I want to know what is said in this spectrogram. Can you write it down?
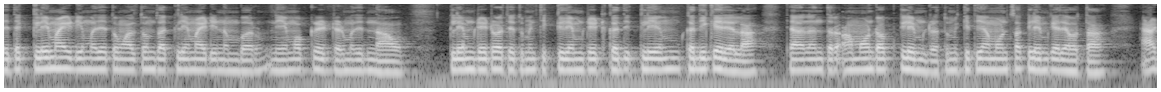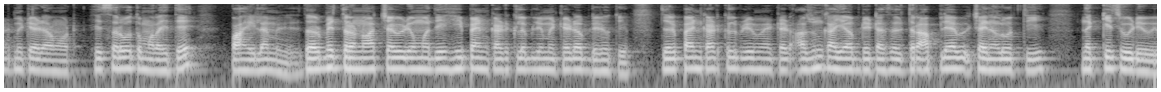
तर इथे क्लेम आय डीमध्ये तुम्हाला तुमचा claim I D number name of क्रेडिटरमध्ये नाव क्लेम डेटवरती तुम्ही ती क्लेम डेट कधी क्लेम कधी केलेला त्यानंतर अमाऊंट ऑफ क्लेमड तुम्ही किती अमाऊंटचा क्लेम केला होता ॲडमिटेड अमाऊंट हे सर्व तुम्हाला इथे पाहायला मिळेल. तर मित्रांनो आजच्या व्हिडिओमध्ये ही PAN card club limited update होती. जर पॅन कार्ड क्लब लिमिटेड अजून काही अपडेट असेल तर आपल्या चॅनलवरती नक्कीच व्हिडिओ येईल.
